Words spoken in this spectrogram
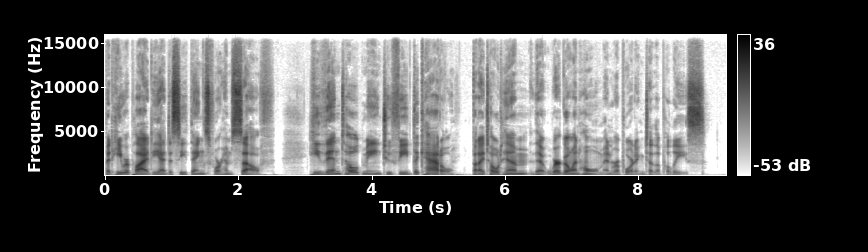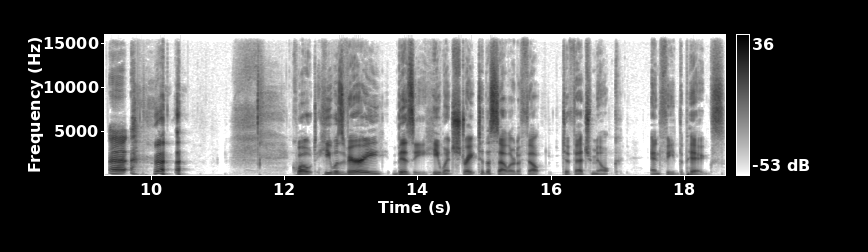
but he replied he had to see things for himself. He then told me to feed the cattle, but I told him that we're going home and reporting to the police. Uh. Quote, he was very busy. He went straight to the cellar to, fel- to fetch milk and feed the pigs.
